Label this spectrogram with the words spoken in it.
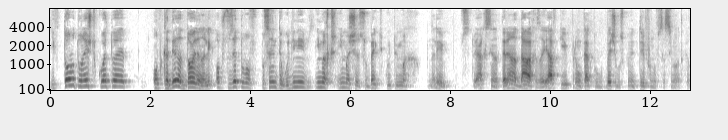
И второто нещо, което е откъде да дойде, нали? Общо взето в последните години имах, имаше субекти, които имах, нали, стояха си на терена, даваха заявки, прямо както беше господин Трифонов с има такъв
